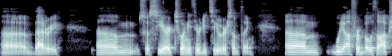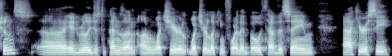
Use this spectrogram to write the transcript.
uh, battery, um, so CR twenty thirty two or something. Um, we offer both options. Uh, it really just depends on on what you're what you're looking for. They both have the same accuracy.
